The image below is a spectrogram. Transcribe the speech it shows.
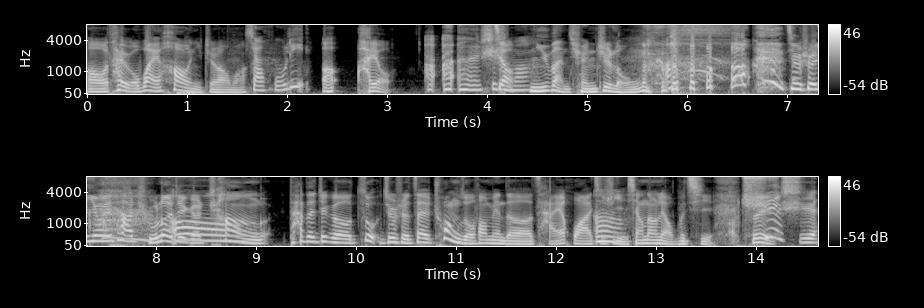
哦，她有个外号，你知道吗？小狐狸哦，还有啊啊嗯，是什么？女版权志龙，就是说，因为她除了这个唱。他的这个作就是在创作方面的才华，其实也相当了不起。确实，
